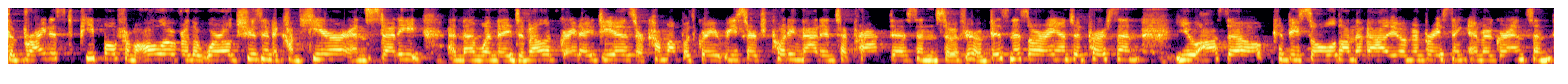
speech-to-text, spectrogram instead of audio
the brightest people from all over the world choosing to come here and study. And then when they develop great ideas or come up with great research, putting that into practice. And so if you're a business oriented person, you also can be sold on the value of embracing immigrants. And,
